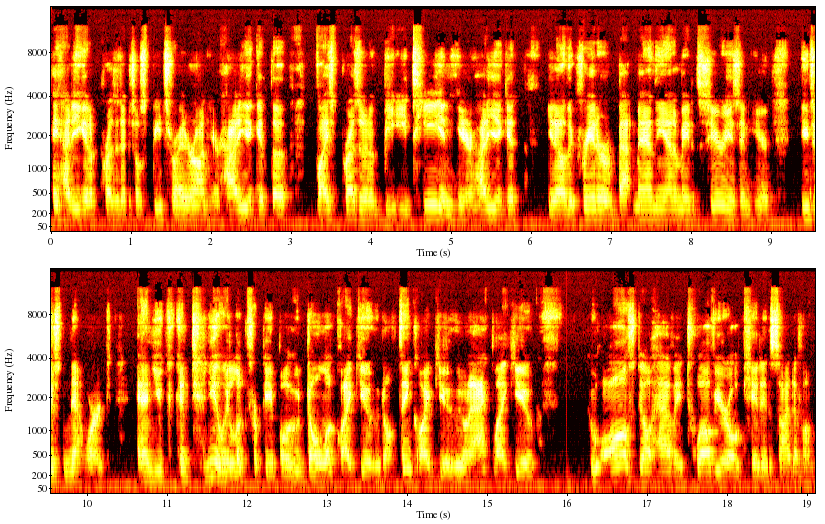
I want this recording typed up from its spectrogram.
hey, how do you get a presidential speechwriter on here? How do you get the vice president of BET in here? How do you get you know the creator of Batman the animated series in here? You just network and you continually look for people who don't look like you, who don't think like you, who don't act like you, who all still have a 12 year old kid inside of them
